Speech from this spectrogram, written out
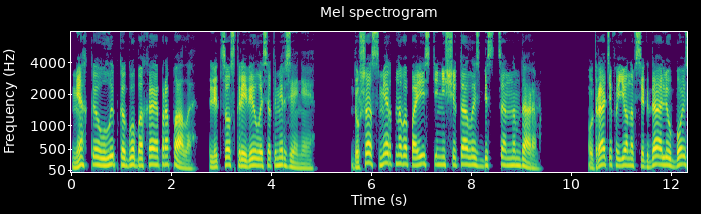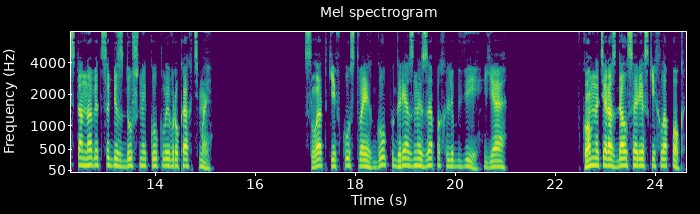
Мягкая улыбка Гобахая пропала, лицо скривилось от омерзения. Душа смертного поистине считалась бесценным даром. Утратив ее навсегда, любой становится бездушной куклой в руках тьмы. Сладкий вкус твоих губ, грязный запах любви. Я... В комнате раздался резкий хлопок.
